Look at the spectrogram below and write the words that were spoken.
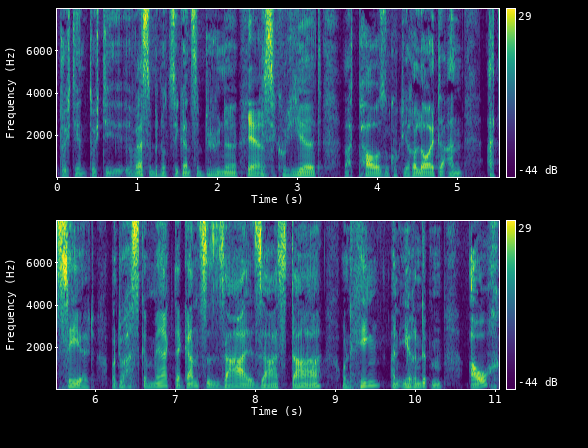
durch den durch die weißt du benutzt die ganze Bühne gestikuliert macht Pausen guckt ihre Leute an erzählt. Und du hast gemerkt der ganze Saal saß da und hing an ihren Lippen auch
